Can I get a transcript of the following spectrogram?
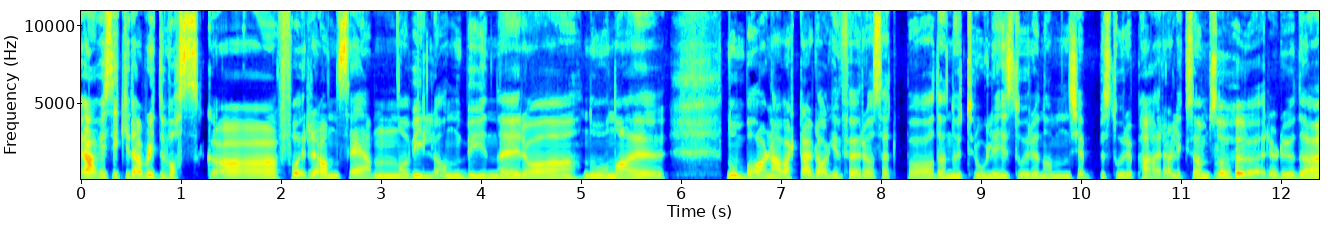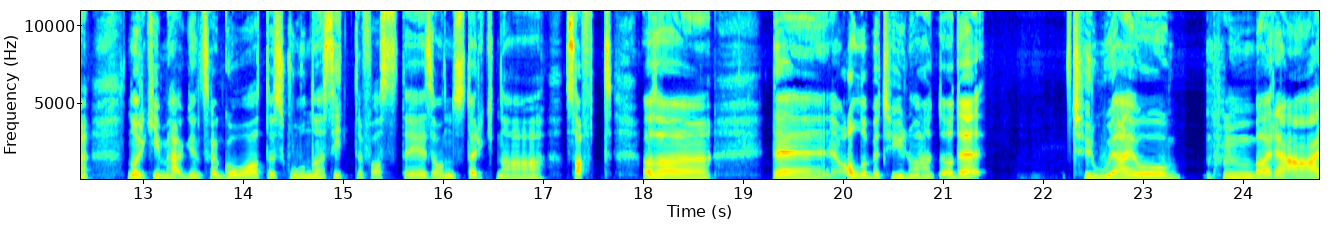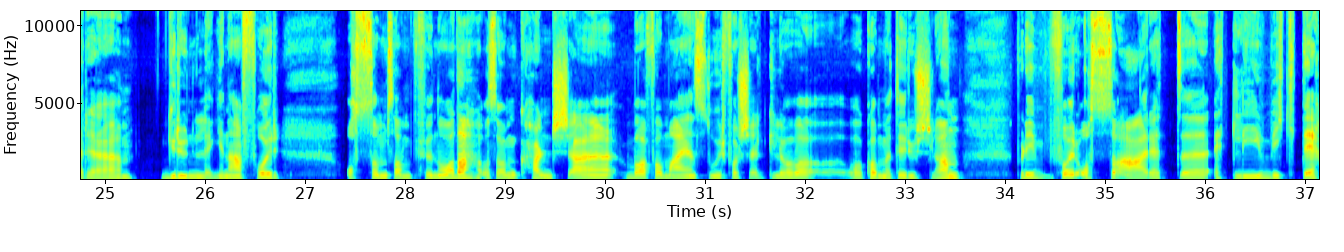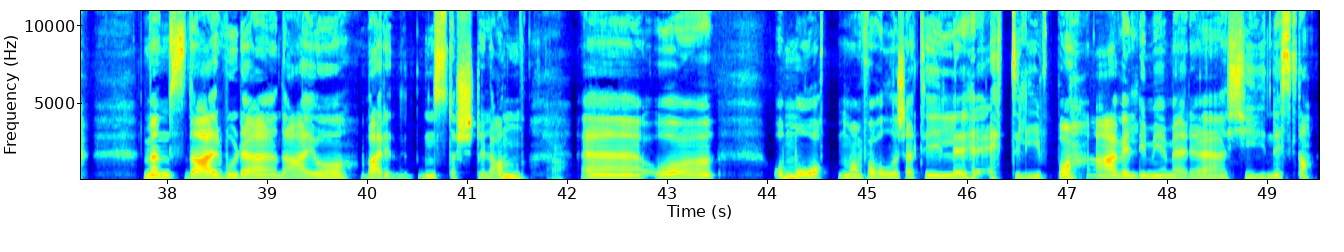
ja, hvis ikke det har blitt vaska foran scenen og Villand begynner, og noen, har, noen barn har vært der dagen før og sett på den utrolige historien om den kjempestore pæra, liksom, så hører du det når Kim Haugen skal gå, at skoene sitter fast i sånn størkna saft. Altså, det Alle betyr noe, og det tror jeg jo hm, bare er eh, grunnleggende for oss som samfunn òg, da. Og som kanskje var for meg en stor forskjell til å, å komme til Russland. Fordi for oss så er et, eh, et liv viktig. Mens der hvor det, det er jo verdens største land. Eh, og, og måten man forholder seg til ett liv på, er veldig mye mer kynisk, da.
